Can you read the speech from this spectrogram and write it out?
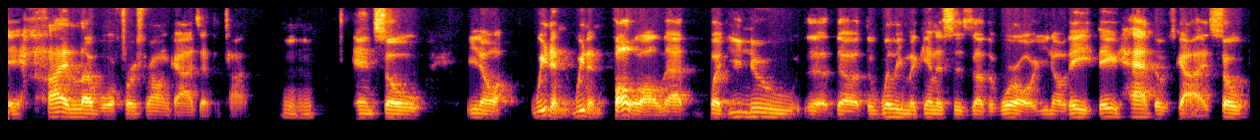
a high level of first round guys at the time, mm-hmm. and so you know we didn't we didn't follow all that, but you knew the the the Willie McGinests of the world. You know, they they had those guys. So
